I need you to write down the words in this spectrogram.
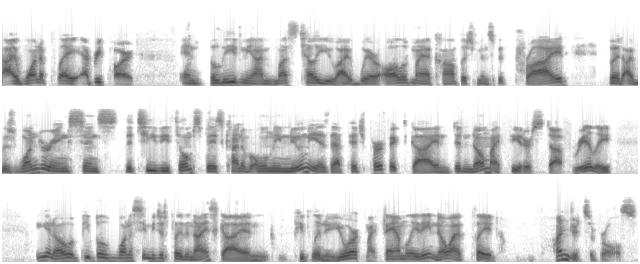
I want to play every part. And believe me, I must tell you, I wear all of my accomplishments with pride. But I was wondering since the TV film space kind of only knew me as that pitch perfect guy and didn't know my theater stuff really. You know, people want to see me just play the nice guy. And people in New York, my family, they know I've played hundreds of roles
